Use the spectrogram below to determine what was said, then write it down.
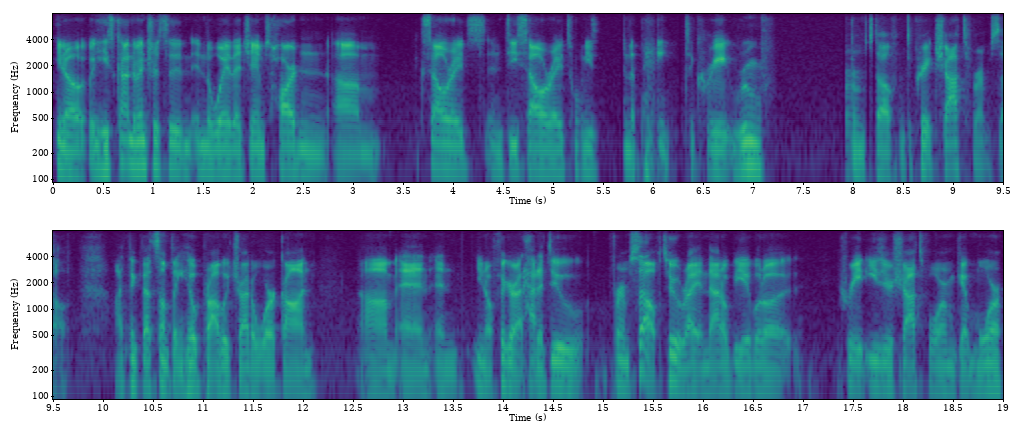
you know, he's kind of interested in the way that James Harden um, accelerates and decelerates when he's in the paint to create room for himself and to create shots for himself. I think that's something he'll probably try to work on um, and and you know figure out how to do for himself too, right? And that'll be able to create easier shots for him, get more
